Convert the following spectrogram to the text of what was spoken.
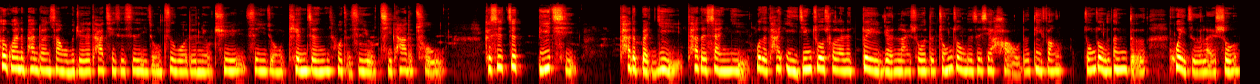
客观的判断上，我们觉得他其实是一种自我的扭曲，是一种天真，或者是有其他的错误。可是，这比起他的本意、他的善意，或者他已经做出来了对人来说的种种的这些好的地方、种种的恩德惠泽来说。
